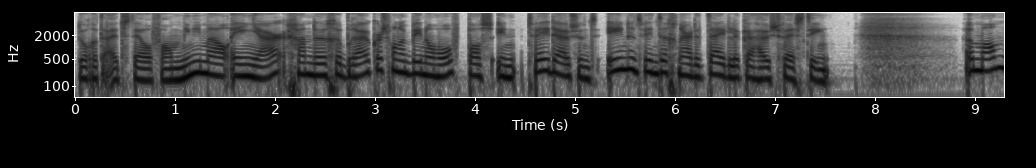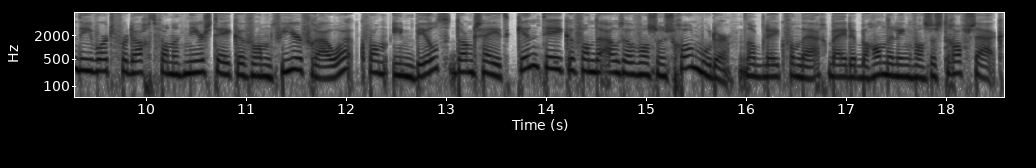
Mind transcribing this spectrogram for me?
Door het uitstel van minimaal één jaar gaan de gebruikers van het Binnenhof pas in 2021 naar de tijdelijke huisvesting. Een man die wordt verdacht van het neersteken van vier vrouwen... kwam in beeld dankzij het kenteken van de auto van zijn schoonmoeder. Dat bleek vandaag bij de behandeling van zijn strafzaak.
